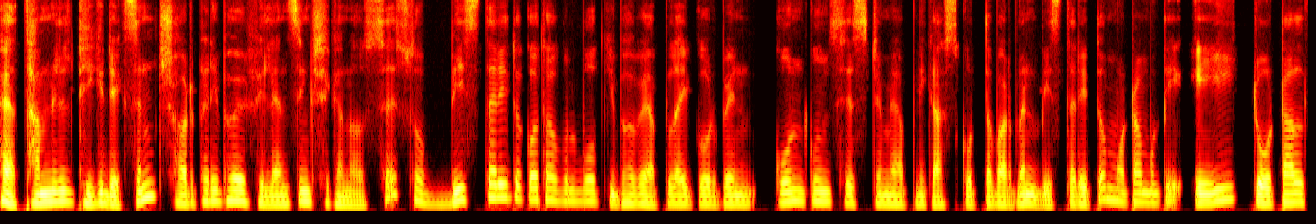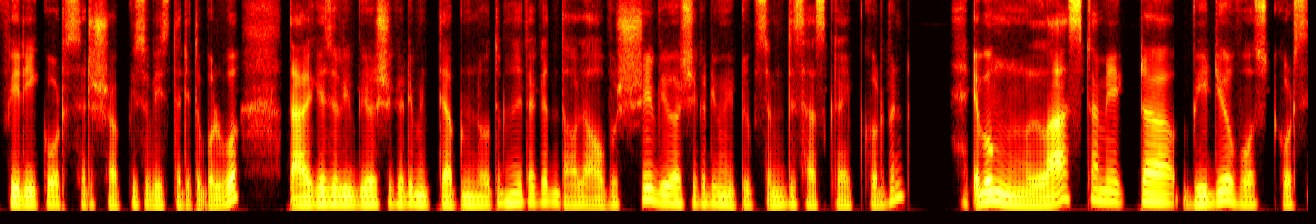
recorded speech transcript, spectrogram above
হ্যাঁ, থামনেল ঠিকই দেখছেন। সরকারিভাবে ফ্রিল্যান্সিং শেখানো হচ্ছে। সো বিস্তারিত কথা বলব কীভাবে অ্যাপ্লাই করবেন, কোন, কোন সিস্টেমে আপনি কাজ করতে পারবেন, বিস্তারিত মোটামুটি এই টোটাল ফ্রি কোর্সের সব কিছু বিস্তারিত বলব তার আগে যদি ভিউয়ার্স একাডেমিতে আপনি নতুন হয়ে থাকেন, তাহলে অবশ্যই ভিউয়ার্স একাডেমি ইউটিউব চ্যানেলটি সাবস্ক্রাইব করবেন। এবং লাস্ট আমি একটা ভিডিও পোস্ট করছি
